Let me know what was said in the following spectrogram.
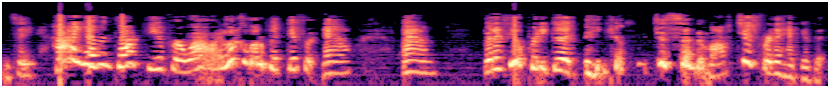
and say, hi, I haven't talked to you for a while. I look a little bit different now. Um, but I feel pretty good. just send them off just for the heck of it.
